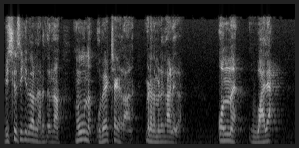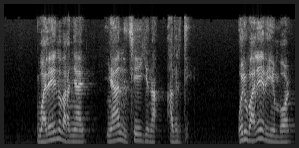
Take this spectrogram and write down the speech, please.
വിശ്വസിക്കുന്നവർ നടത്തുന്ന മൂന്ന് ഉപേക്ഷകളാണ് ഇവിടെ നമ്മൾ കാണുക. ഒന്ന് വല. വലയെന്ന് പറഞ്ഞാൽ ഞാൻ നിശ്ചയിക്കുന്ന അതിർത്തി. ഒരു വല എറിയുമ്പോൾ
